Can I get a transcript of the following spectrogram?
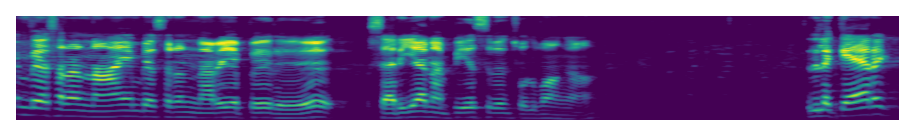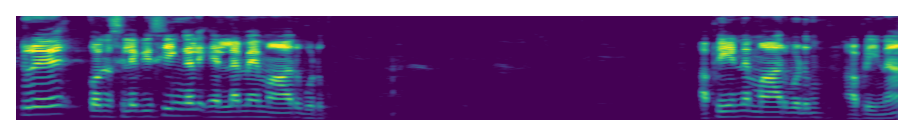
ஏன் பேசுகிறேன் நியாயம் பேசுகிறேன்னு நிறைய பேர் சரியாக நான் பேசுவேன்னு சொல்லுவாங்க. இதில் கேரக்டரு கொஞ்சம் சில விஷயங்கள் எல்லாமே மாறுபடும். அப்படி என்ன மாறுபடும் அப்படின்னா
